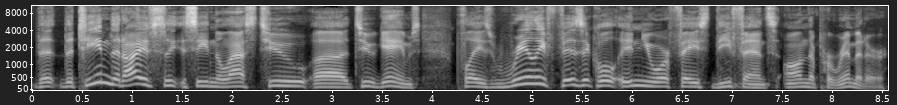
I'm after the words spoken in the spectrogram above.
the the team that I've se- seen the last two uh, two games plays really physical, in your face defense on the perimeter,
